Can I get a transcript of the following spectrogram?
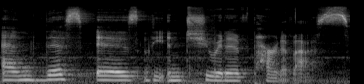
And this is the intuitive part of us.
